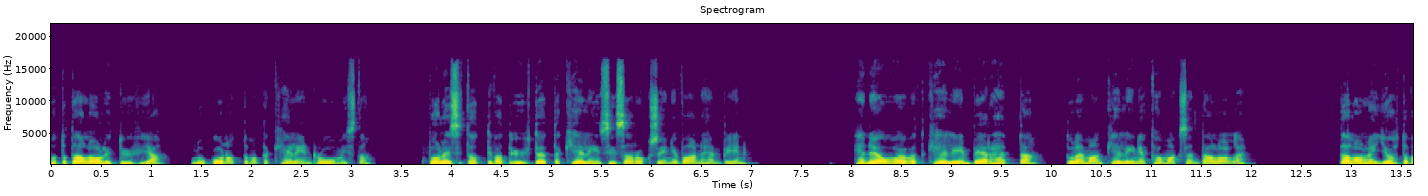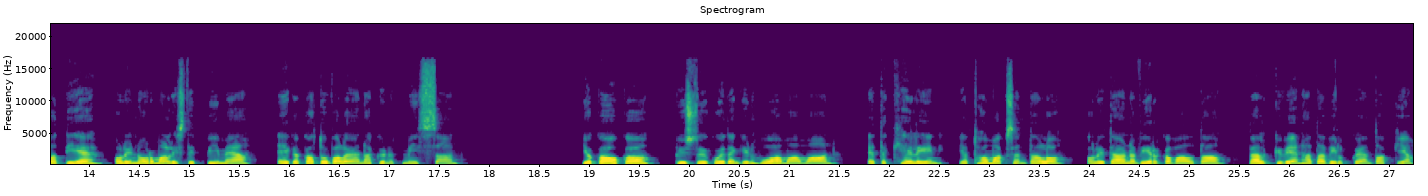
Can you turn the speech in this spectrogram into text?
mutta talo oli tyhjä lukuun ottamatta Kelin ruumista. Poliisit ottivat yhteyttä Kelin sisaruksiin ja vanhempiin. He neuvoivat Kelin perhettä tulemaan Kelin ja Tomaksen talolle. Talolle johtava tie oli normaalisti pimeä, eikä katuvaloja näkynyt missään. Jo kaukaa pystyi kuitenkin huomaamaan, että Kelin ja Tomaksen talo oli täynnä virkavaltaa välkkyvien hätävilkkojen takia.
